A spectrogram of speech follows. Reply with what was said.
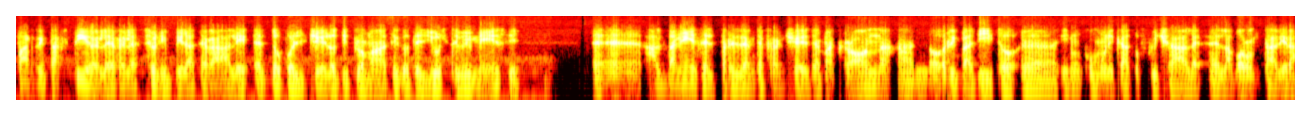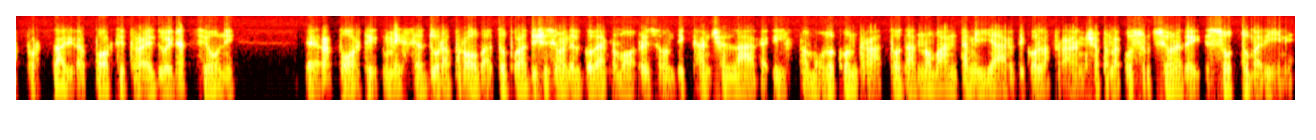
far ripartire le relazioni bilaterali eh, dopo il gelo diplomatico degli ultimi mesi. albanese e il presidente francese Macron hanno ribadito in un comunicato ufficiale la volontà di rafforzare i rapporti tra le due nazioni eh, rapporti messi a dura prova dopo la decisione del governo Morrison di cancellare il famoso contratto da 90 miliardi con la Francia per la costruzione dei sottomarini.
